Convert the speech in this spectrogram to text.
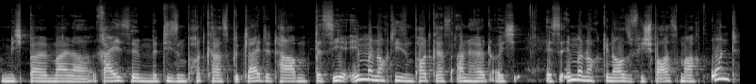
mich bei meiner Reise mit diesem Podcast begleitet haben, dass ihr immer noch diesen Podcast anhört, euch es immer noch genauso viel Spaß macht und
